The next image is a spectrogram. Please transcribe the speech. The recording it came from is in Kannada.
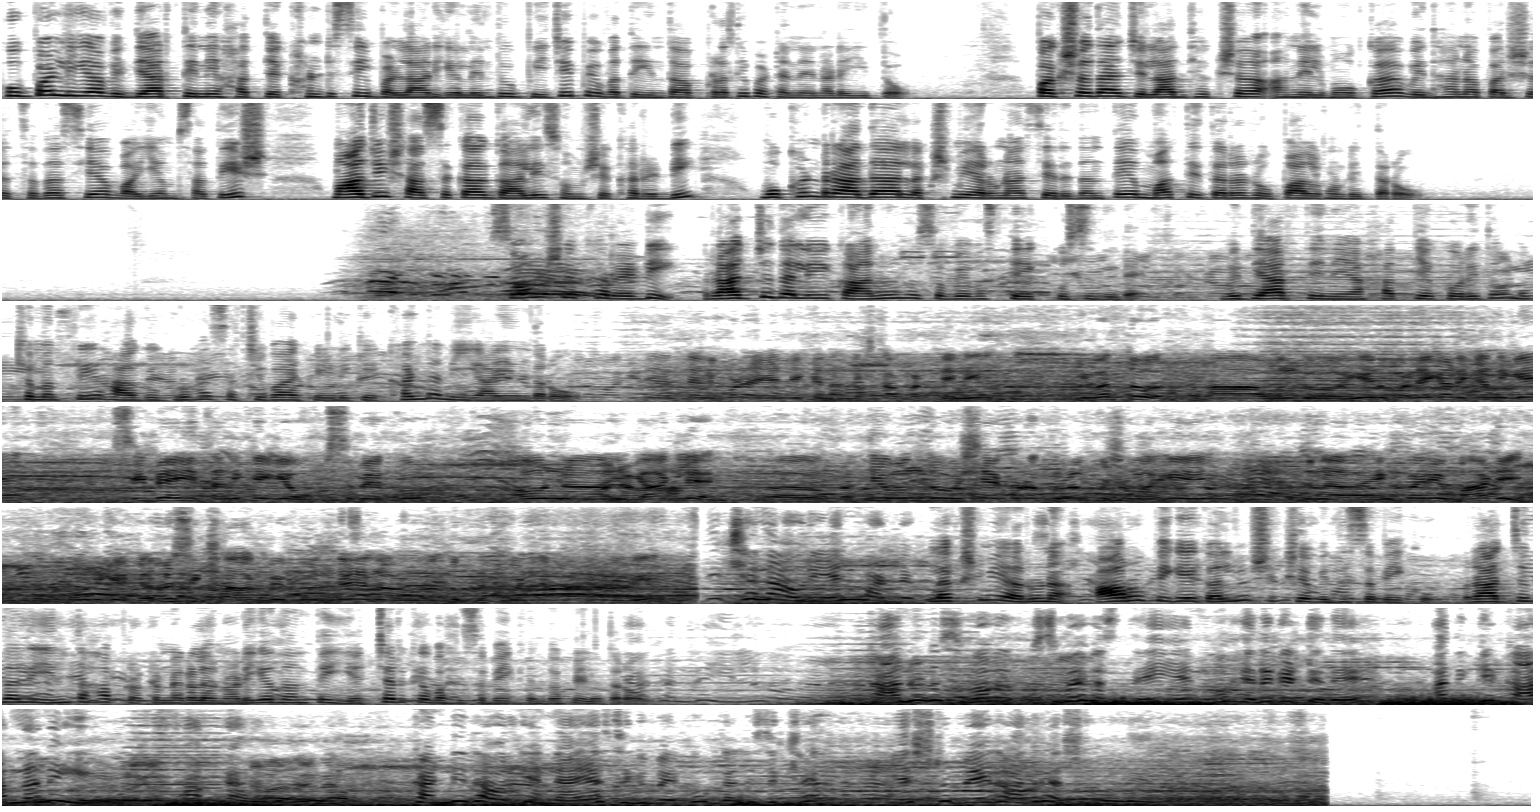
ಹುಬ್ಬಳ್ಳಿಯ ವಿದ್ಯಾರ್ಥಿನಿ ಹತ್ಯೆ ಖಂಡಿಸಿ ಬಳ್ಳಾರಿಯಲ್ಲಿಂದು ಬಿಜೆಪಿ ವತಿಯಿಂದ ಪ್ರತಿಭಟನೆ ನಡೆಯಿತು. ಪಕ್ಷದ ಜಿಲ್ಲಾಧ್ಯಕ್ಷ ಅನಿಲ್ ಮೋಕ, ವಿಧಾನ ಪರಿಷತ್ ಸದಸ್ಯ ವೈಎಂ ಸತೀಶ್, ಮಾಜಿ ಶಾಸಕ ಗಾಲಿ ಸೋಮಶೇಖರ್ ರೆಡ್ಡಿ, ಮುಖಂಡರಾದ ಲಕ್ಷ್ಮೀ ಅರುಣ ಸೇರಿದಂತೆ ಮತ್ತಿತರರು ಪಾಲ್ಗೊಂಡಿದ್ದರು. ಸೋಮಶೇಖರ್ ರೆಡ್ಡಿ ರಾಜ್ಯದಲ್ಲಿ ಕಾನೂನು ಸುವ್ಯವಸ್ಥೆ ಕುಸಿದಿದೆ. ವಿದ್ಯಾರ್ಥಿನಿಯ ಹತ್ಯೆ ಕುರಿತು ಮುಖ್ಯಮಂತ್ರಿ ಹಾಗೂ ಗೃಹ ಸಚಿವ ಹೇಳಿಕೆ ಖಂಡನೀಯ ಎಂದರು. ನಾನು ಇವತ್ತು ಒಂದು ಏನು ಕೊಲೆಗಾರಕನಿಗೆ ಸಿ ತನಿಖೆಗೆ ಒಪ್ಪಿಸಬೇಕು. ಅವನ್ನ ಈಗಾಗಲೇ ಪ್ರತಿಯೊಂದು ವಿಷಯ ಕೂಡ ಕುಲಂಕುಷವಾಗಿ ಅದನ್ನು ಎಂಕ್ವೈರಿ ಮಾಡಿ ಅವನಿಗೆ ಗಲ್ಲು ಶಿಕ್ಷೆ ಆಗಬೇಕು ಅಂತೇಳಿ ನಾವು ಇವತ್ತು ಪ್ರತಿಭಟನೆ ಮಾಡಿದ್ದೀವಿ ಶಿಕ್ಷಣ ಅವ್ರು ಏನ್ ಮಾಡ್ಬೇಕು ಲಕ್ಷ್ಮೀ ಅರುಣ ಆರೋಪಿಗೆ ಗಲ್ಲು ಶಿಕ್ಷೆ ವಿಧಿಸಬೇಕು. ರಾಜ್ಯದಲ್ಲಿ ಇಂತಹ ಪ್ರಕರಣಗಳು ನಡೆಯದಂತೆ ಎಚ್ಚರಿಕೆ ವಹಿಸಬೇಕೆಂದು ಹೇಳಿದರು. ಕಾನೂನು ಸುವ, ಸುವ್ಯವಸ್ಥೆ ಏನು ಹೆದಗೆಟ್ಟಿದೆ. ಅದಕ್ಕೆ ಕಾರಣನೇ ಸರ್ಕಾರ. ಖಂಡಿತ ಅವರಿಗೆ ನ್ಯಾಯ ಸಿಗಬೇಕು, ಗಲ್ಲು ಶಿಕ್ಷೆ ಎಷ್ಟು ಬೇಗ ಆದರೆ ಅಷ್ಟು ಒಳ್ಳೆಯದು.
